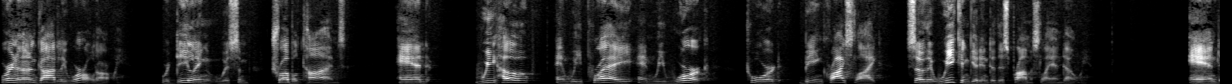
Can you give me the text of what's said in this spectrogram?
We're in an ungodly world, aren't we? We're dealing with some troubled times. And we hope and we pray and we work toward being Christ like so that we can get into this promised land, don't we? And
